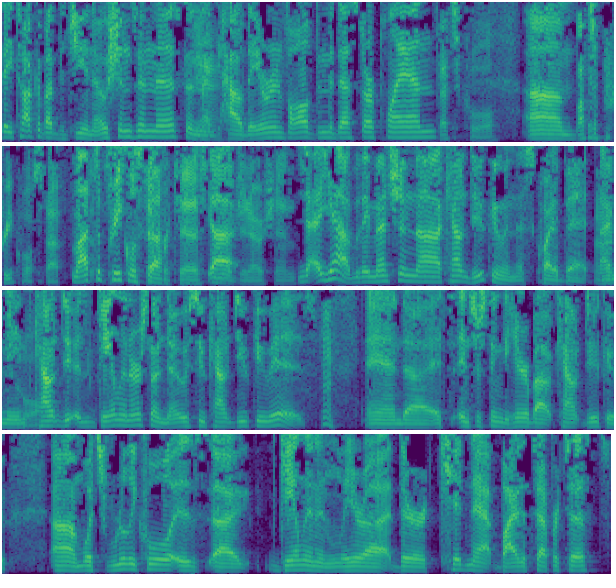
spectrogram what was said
They talk about the Geonosians in this and Yeah. like how they are involved in the Death Star plans. That's cool. um, Lots of prequel stuff. Lots of prequel stuff. Separatists Uh, yeah, but they mention uh, Count Dooku in this quite a bit. Oh, I mean, cool. Count du- Galen Erso knows who Count Dooku is, Hmm. and uh, it's interesting to hear about Count Dooku. Um, what's really cool is uh, Galen and Lyra. They're kidnapped by the Separatists,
